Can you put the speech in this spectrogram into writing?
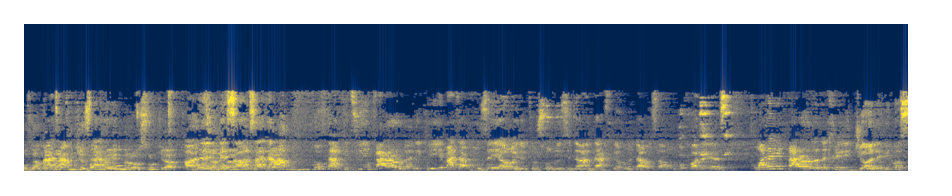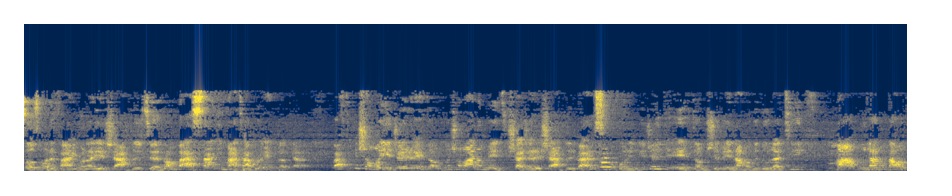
گفتم که آره مثال زدم. گفتم که توی این قراردادی که یه مطب موزه آقای دکتر سندوزی دارن در خیابون دوازدهم بخارست اومدن یه قرارداد خیلی جالبی با سازمان فرهنگی شهرداری تهران بستن این مطب رو اهدا کردن. وقتی که شما یه جایی رو اهدا می‌کنید شما الان میرید تو شجره شهرداری بررسی بکنید. یه جایی که اهدا میشه به نهاد دولتی معمولا اون نهاد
